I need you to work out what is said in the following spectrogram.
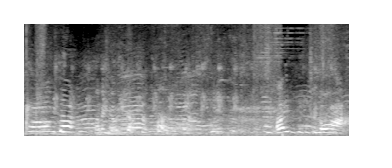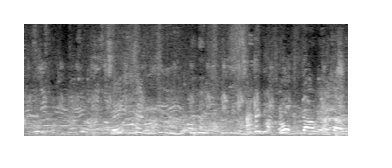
축하합니다 아니 여기가 아이 미친 놈아 내 진짜 미친놈인데 어? 나 보자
